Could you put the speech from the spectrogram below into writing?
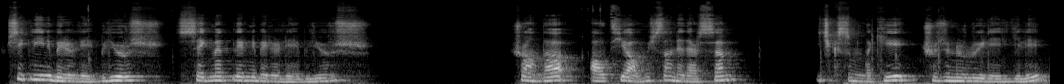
Yüksekliğini belirleyebiliyoruz. Segmentlerini belirleyebiliyoruz. Şu anda 6'yı almış zannedersem iç kısmındaki çözünürlüğü ile ilgili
